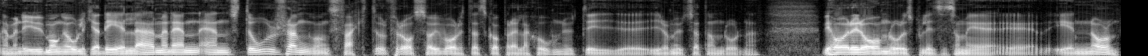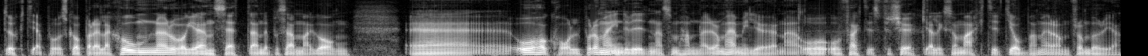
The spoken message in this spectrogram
Ja, men det är ju många olika delar men en, en stor framgångsfaktor för oss har ju varit att skapa relation ute i, eh, i de utsatta områdena. Vi har idag områdespoliser som är, eh, är enormt duktiga på att skapa relationer och vara gränssättande på samma gång. Eh, och ha koll på de här individerna som hamnar i de här miljöerna och, och faktiskt försöka liksom aktivt jobba med dem från början.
